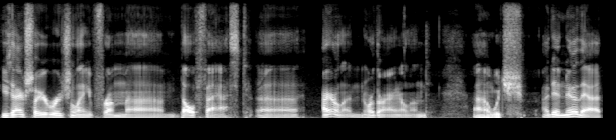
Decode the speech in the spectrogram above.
He's actually originally from uh, Belfast, uh, Ireland, Northern Ireland, uh, which I didn't know that.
